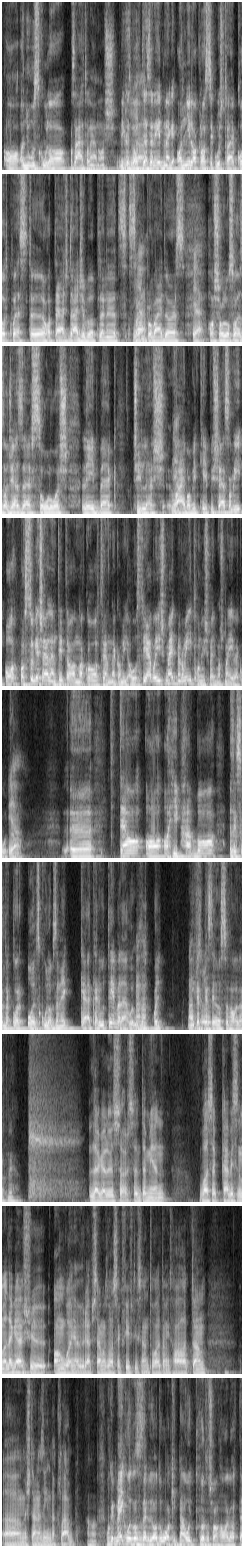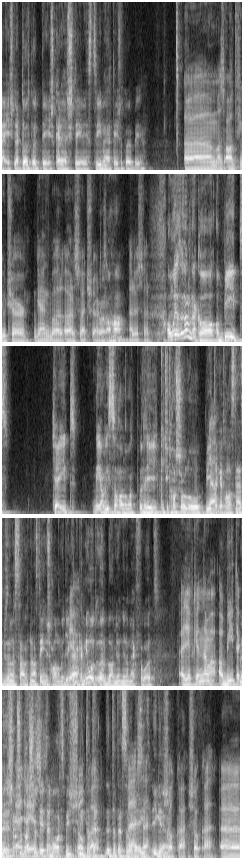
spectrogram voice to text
a, a New School a, az általános. Miközben Ja. a te zenéd meg annyira klasszikus Tribe Called Quest hatás, Dodgeable Planets, Sound Ja. Providers, Ja. hasonló, szóval ez a jazzes, szólós, laidback, chilles Ja. vibe, amit képviselsz, ami a, a szöges ellentéte annak a trendnek, ami Ausztriában is megy, meg ami itthon is megy most már évek óta. ja. Ö, te a, a, a hip-hopba ezek szerint akkor old school zenékkel kerültél bele? Hogy, hogy, miket kezdtél először hallgatni? legelőször, szerintem ilyen, valószínűleg kb. szerintem a legelső angol nyelvű rap szám az valószínűleg 50 Cent volt, amit hallhattam, um, és talán az In The Club. Oké, melyik volt az az előadó, akit már úgy tudatosan hallgattál, és letöltöttél, és kerestél, és streameltél, és a többi? Um, az Odd Future gangből Earl Sweatshirt. Aha. Először. Amúgy az örnek a, a beat-tjeit néha visszahallom, hogy egy kicsit hasonló beateket használsz bizonyos számoknál, azt én is hallom egyébként. Ja. Nekem mi volt örbe, ami annyira megfogott? Egyébként nem a, a beatek Mert is sokkal egyrészt- sötétebb arc, mint, mint a te, mint a te szövegeid. Persze, Igen. sokkal, sokkal. Ö,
